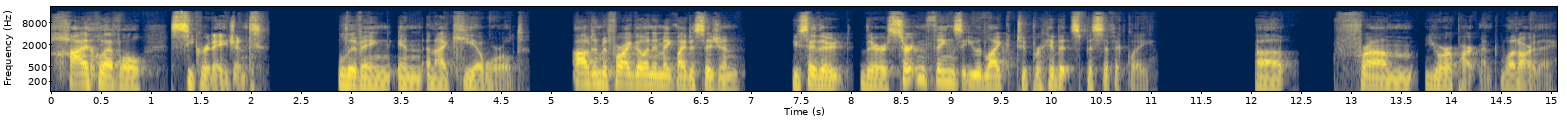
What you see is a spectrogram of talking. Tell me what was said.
high level secret agent living in an IKEA world. Obden, before I go in and make my decision, you say there there are certain things that you would like to prohibit specifically uh, from your apartment. What are they?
